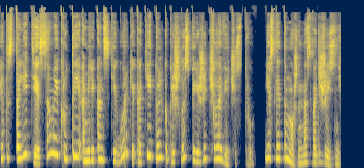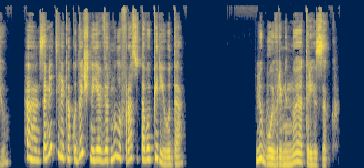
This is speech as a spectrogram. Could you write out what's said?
Это столетие самые крутые американские горки, какие только пришлось пережить человечеству, если это можно назвать жизнью. Ха, заметили, как удачно я вернула фразу того периода? Любой временной отрезок.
